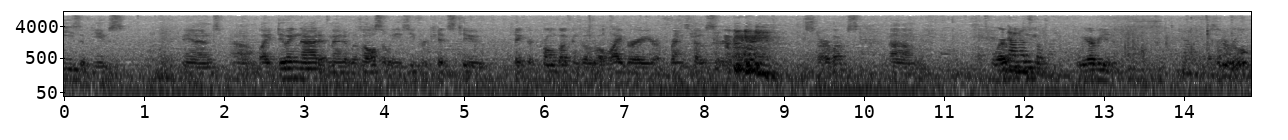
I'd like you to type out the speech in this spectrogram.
ease of use. And um, by doing that, it meant it was also easy for kids to take their Chromebook and go to a library or a friend's house or Starbucks. um, wherever you on do-. Wherever you do. Is that a rule?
